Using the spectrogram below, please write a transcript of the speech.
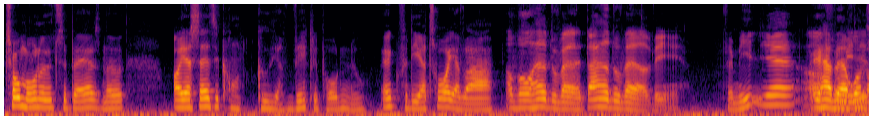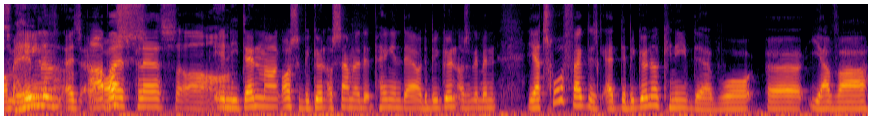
to måneder tilbage og sådan noget. Og jeg sagde til konen, gud, jeg er virkelig på den nu. Ikke? Fordi jeg tror, jeg var... Og hvor havde du været? Der havde du været ved familie og Jeg har været rundt om hele altså, arbejdsplads og ind i Danmark også begyndt at samle lidt penge ind der og det begyndte også det men jeg tror faktisk at det begynder at knibe der hvor øh, jeg var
